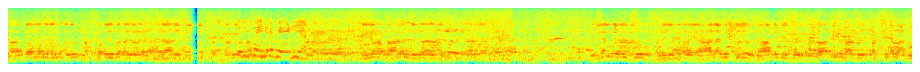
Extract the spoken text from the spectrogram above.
നൽകാമെന്ന് നമുക്ക് ആരാധിക്കുകയും പ്രശ്നങ്ങൾ ഭയങ്കര പേടിയാണ്. നിങ്ങളുടെ വിഷം കഴിച്ചു ആന കുട്ടിയോ നാ പക്ഷികളാണ്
